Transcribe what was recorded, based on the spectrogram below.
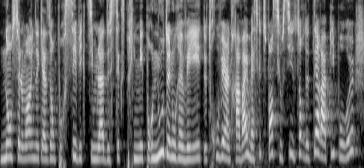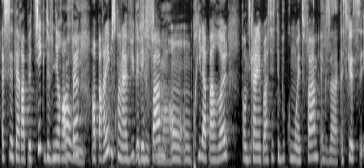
non seulement une occasion pour ces victimes-là de s'exprimer, pour nous de nous réveiller, de trouver un travail, mais est-ce que tu penses que c'est aussi une sorte de thérapie pour eux? Est-ce que c'est thérapeutique de venir en Ah faire, oui. en parler? Parce qu'on a vu que des femmes ont, ont pris la parole, tandis que l'année passée, c'était beaucoup moins de femmes. Exact. Est-ce que c'est...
